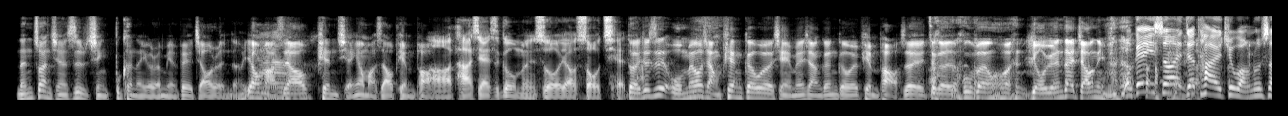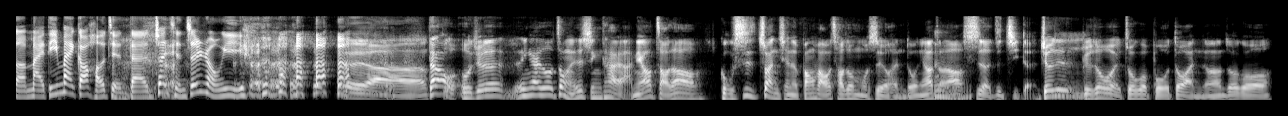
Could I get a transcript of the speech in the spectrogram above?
能赚钱的事情不可能有人免费教人的，要么是要骗钱，要么是要骗炮啊。他现在是跟我们说要收钱，啊，对，就是我没有想骗各位的钱，也没想跟各位骗炮，所以这个部分我们 有缘再教你们。我跟你说，你就套一句网络说：买低卖高好简单，赚钱真容易。对啊，但我我觉得应该说重点是心态啊，你要找到股市赚钱的方法或操作模式有很多，你要找到适合自己的。嗯、就是比如说我也做过波段，然后做过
